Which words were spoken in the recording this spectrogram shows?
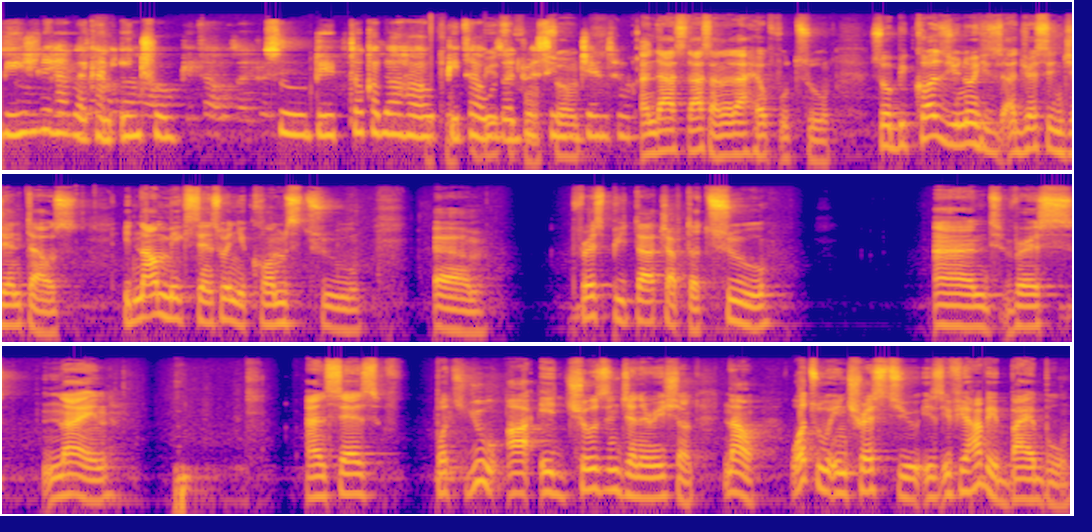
they usually have like an intro. Peter was addressing So they talk about how Peter was addressing So- Gentiles. and that's that's another helpful tool so because you know he's addressing gentiles it now makes sense when it comes to um first peter chapter 2 and verse 9 and says but you are a chosen generation now what will interest you is if you have a bible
